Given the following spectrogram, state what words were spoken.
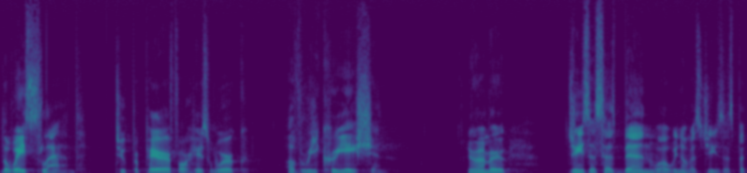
the wasteland to prepare for his work of recreation. You remember, Jesus has been, well, we know him as Jesus, but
